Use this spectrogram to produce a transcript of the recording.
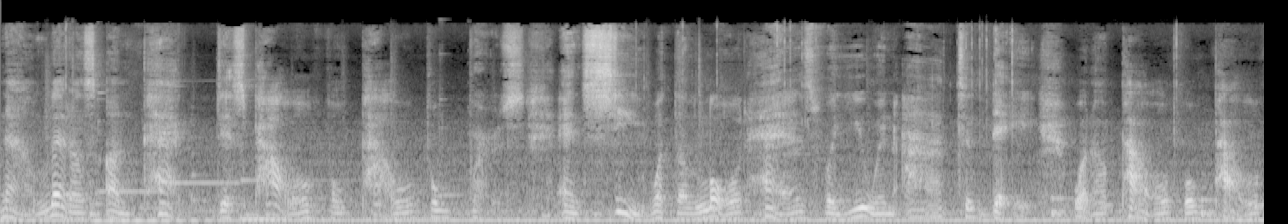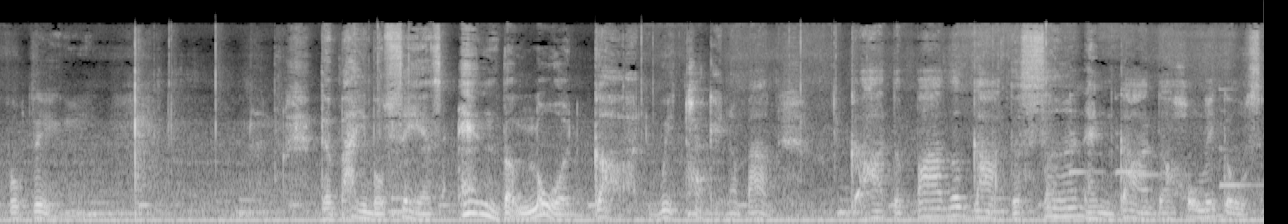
Now let us unpack this powerful, powerful verse and see what the Lord has for you and I today. What a powerful, powerful thing. The Bible says, and the Lord God, we're talking about God the Father, God the Son, and God the Holy Ghost,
